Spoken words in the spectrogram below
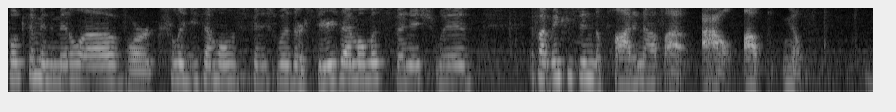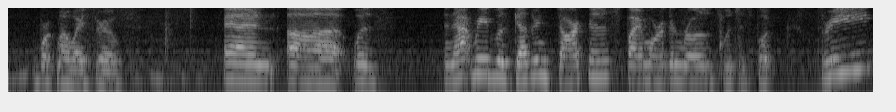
books I'm in the middle of, or trilogies I'm almost finished with, or series I'm almost finished with. If I'm interested in the plot enough, I'll, I'll, I'll you know, work my way through. And uh, was and that read was Gathering Darkness by Morgan Rhodes, which is book three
